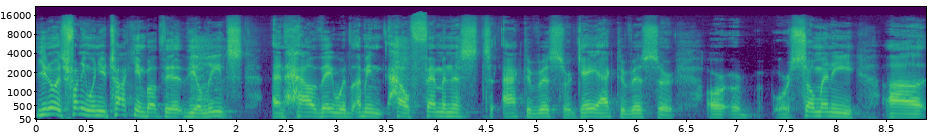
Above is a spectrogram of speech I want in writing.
You know, it's funny when you're talking about the, the elites and how they would, I mean, how feminist activists or gay activists or, or, or, or so many uh,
